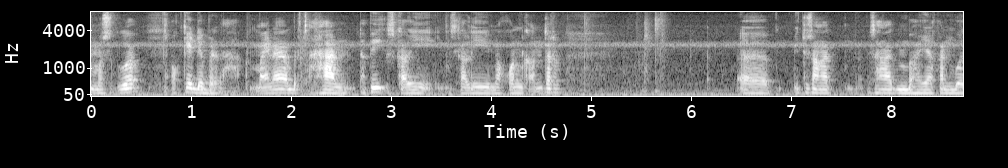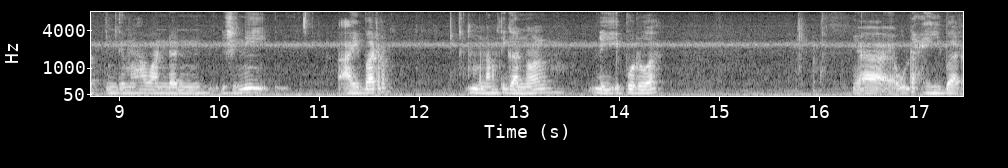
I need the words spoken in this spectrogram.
Maksud gua oke dia bertahan mainnya bertahan. Tapi sekali sekali melakukan counter uh, itu sangat sangat membahayakan buat tim tim lawan. Dan di sini Aibar menang 3-0 di Ipurua. Ya ya udah Aibar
